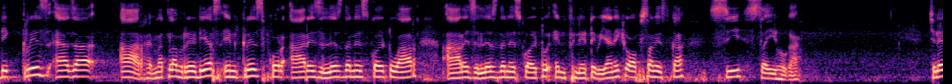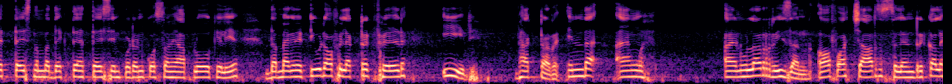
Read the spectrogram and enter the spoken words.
decrease as a R मतलब radius increase for R is less than equal to R R is less than equal to infinity यानी कि ऑप्शन इसका सी सही होगा। चलिए तेईस नंबर देखते हैं, तेईस इंपॉर्टेंट क्वेश्चन है आप लोगों के लिए। The magnitude of electric field E vector in the annular region of a charge cylindrical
